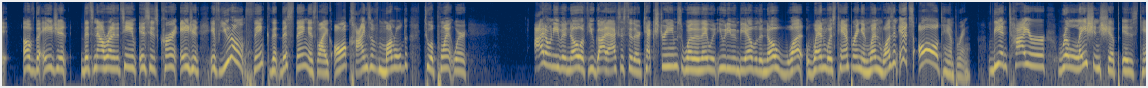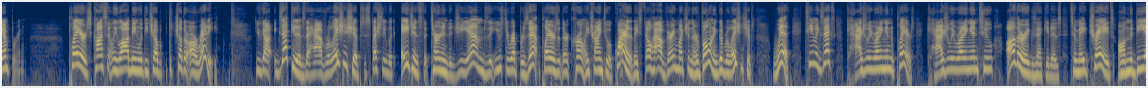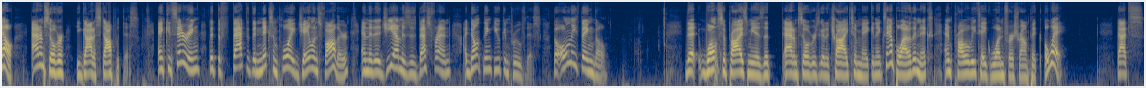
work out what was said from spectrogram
of the agent that's now running the team is his current agent. If you don't think that this thing is like all kinds of muddled to a point where I don't even know if you got access to their tech streams, whether they would you would even be able to know what when was tampering and when wasn't. It's all tampering. The entire relationship is tampering. Players constantly lobbying with each other, each other already. You've got executives that have relationships, especially with agents that turn into GMs that used to represent players that they're currently trying to acquire that they still have very much in their phone and good relationships with. Team execs casually running into players, casually running into other executives to make trades on the DL. Adam Silver, You got to stop with this. And considering that the fact that the Knicks employed Jalen's father and that the GM is his best friend, I don't think you can prove this. The only thing, though, that won't surprise me is that Adam Silver is going to try to make an example out of the Knicks and probably take one first round pick away. That's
